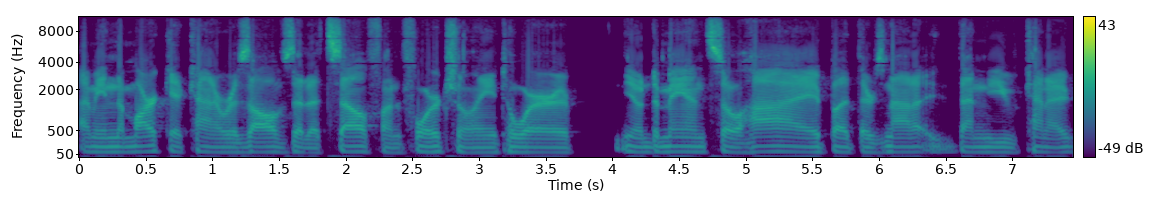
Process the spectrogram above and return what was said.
I mean, the market kind of resolves it itself, unfortunately, to where you know demand so high but there's not a, then you kind of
